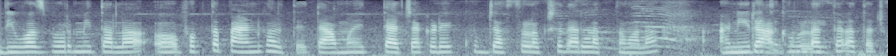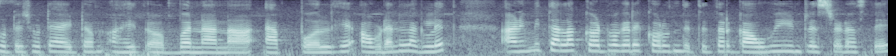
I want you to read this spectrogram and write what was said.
दिवसभर मी त्याला फक्त पॅन्ट घालते. त्यामुळे त्याच्याकडे खूप जास्त लक्ष द्यायला लागतं मला. आणि राघवला तर आता छोटे छोटे आयटम आहेत बनाना ॲपल हे आवडायला लागलेत. आणि मी त्याला कट वगैरे करून देते. तर गाऊही इंटरेस्टेड असते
